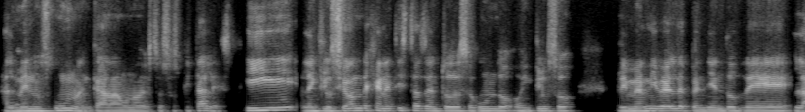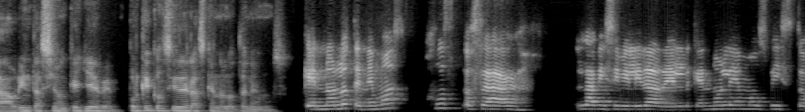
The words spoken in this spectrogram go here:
al menos uno en cada uno de estos hospitales. Y la inclusión de genetistas dentro de segundo o incluso primer nivel dependiendo de la orientación que lleve. ¿Por qué consideras que no lo tenemos? Que no lo tenemos, justo, o sea, la visibilidad, el que no le hemos visto,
